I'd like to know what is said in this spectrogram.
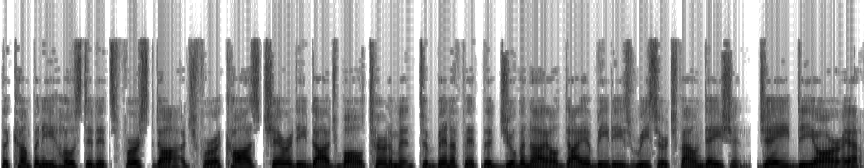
the company hosted its first Dodge for a Cause charity dodgeball tournament to benefit the Juvenile Diabetes Research Foundation (JDRF).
